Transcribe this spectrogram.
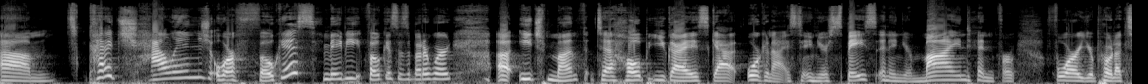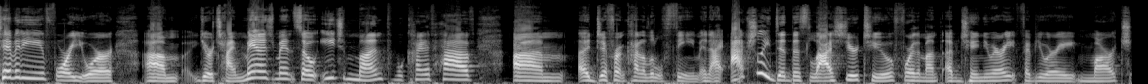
um, kind of challenge or focus. Maybe focus is a better word. Uh, each month to help you guys get organized in your space and in your mind, and for for your productivity, for your um, your time management. So each month we'll kind of have um, a different kind of little theme. And I actually did this last year too for the month of January, February, March,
